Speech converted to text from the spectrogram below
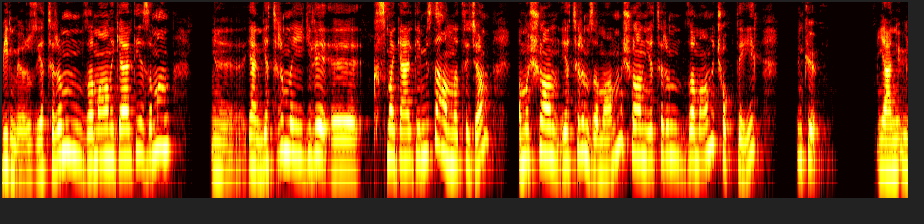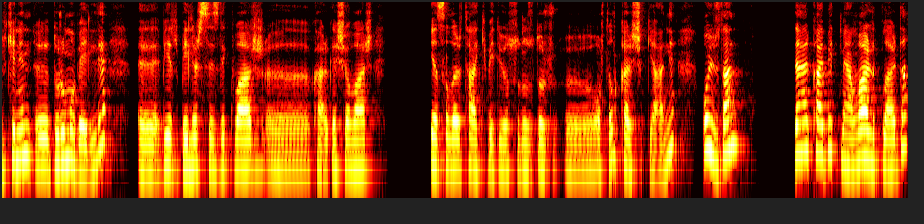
bilmiyoruz. Yatırım zamanı geldiği zaman Eee, yani yatırımla ilgili, eee, kısma geldiğimizde anlatacağım. Ama şu an yatırım zamanı mı? Şu an yatırım zamanı çok değil. Çünkü yani ülkenin, eee, durumu belli. Eee, bir belirsizlik var, eee, kargaşa var. Piyasaları takip ediyorsunuzdur. Eee, ortalık karışık yani. O yüzden değer kaybetmeyen varlıklarda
